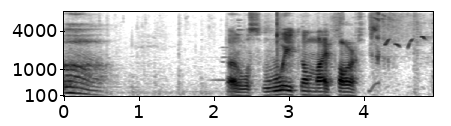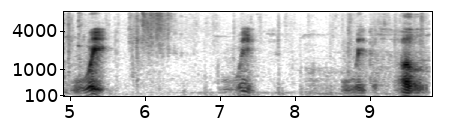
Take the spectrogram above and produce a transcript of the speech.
Oh. That was weak on my part. Weak. Weak. Weak as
